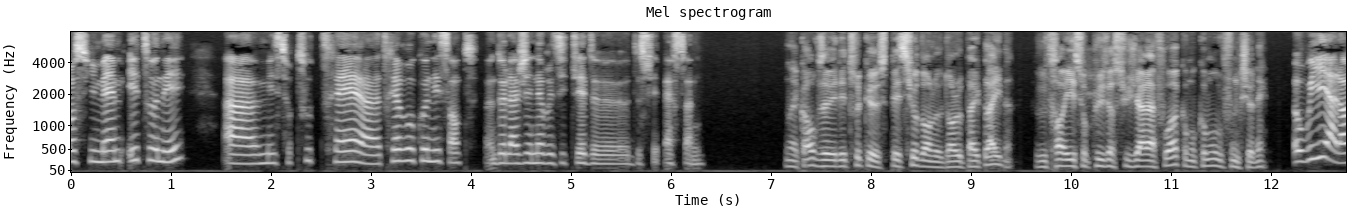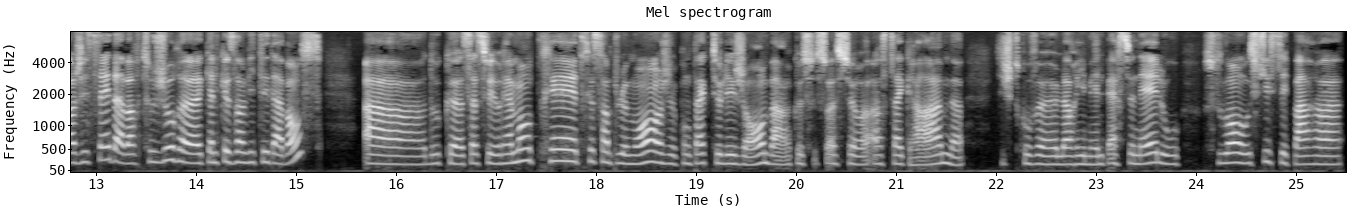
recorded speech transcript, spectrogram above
j'en suis même étonnée euh, mais surtout très euh, très reconnaissante de la générosité de, de ces personnes. D'accord. Vous avez des trucs spéciaux dans le dans le pipeline? Vous travaillez sur plusieurs sujets à la fois. Comment comment vous fonctionnez? Oui, alors j'essaie d'avoir toujours quelques invités d'avance. Euh, donc ça se fait vraiment très très simplement. Je contacte les gens, ben, que ce soit sur Instagram, si je trouve leur email personnel, ou souvent aussi c'est par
